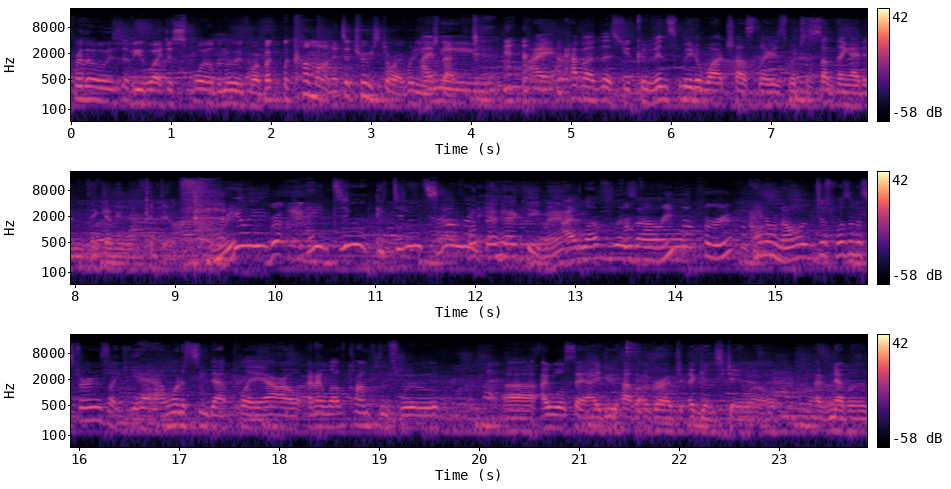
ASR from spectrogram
for those of you who i just spoiled the movie for but but come on it's a true story what do you I expect mean, I how about this? You convinced me to watch Hustlers, which is something I didn't think anyone could do. really? I didn't. It didn't sound like What the I mean, hecky, man? I love for, Lizzo. for real for real I don't know. It just wasn't a story. It was like, yeah, I want to see that play out, and I love Constance Wu. Uh, I will say I do have a grudge against J Lo. I've never,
